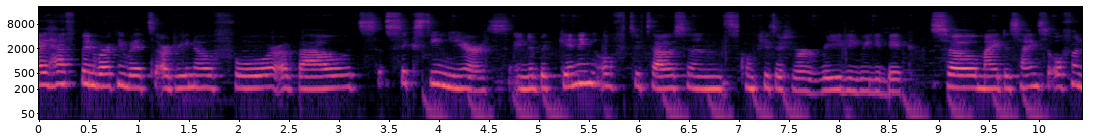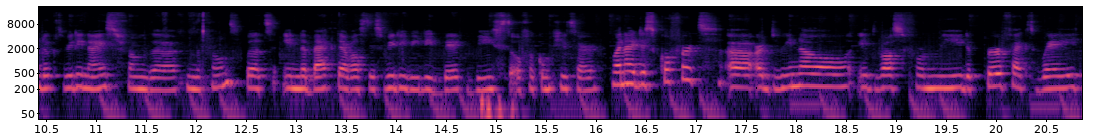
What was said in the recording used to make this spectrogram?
I have been working with Arduino for about 16 years. In the beginning of 2000, computers were really, really big. So my designs often looked really nice from the, from the front, but in the back there was this really, really big beast of a computer. When I discovered uh, Arduino, it was for me the perfect way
